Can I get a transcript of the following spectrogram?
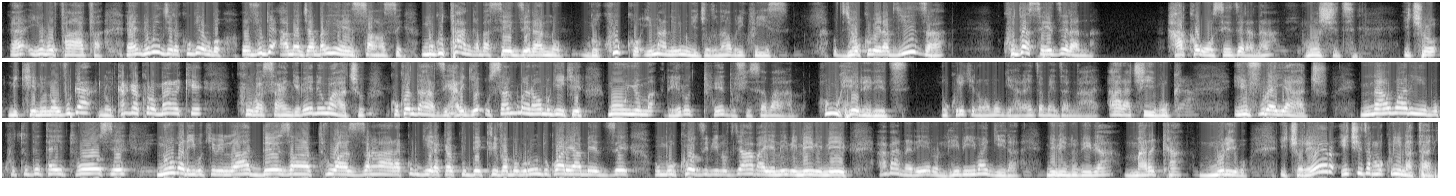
eh, y'ubupfapfa eh, niwinjire kugira ngo uvuge amajambo ari yensanse mu gutanga amasezerano ngo kuko imana iri mu ijoro nawe uri ku isi byo kubera byiza kudasezerana hako wosezerana ntushitse icyo ni ikintu navuga nutanga koromarike ku basange bene wacu kuko ndazi hari igihe usanga umwana wamubwikira mu nyuma rero twe dufise abana nk'umuhererezi ni ukuri ikintu wamubwiye haraheze amezi angahe aracibuka imfura yacu nawe aribuka utu twose n'ubaribuka ibintu ha deza tuwaza arakubwira akakudekiriva mu burundu uko yari yameze umukozi ibintu byabaye n'ibi n'ibi n'ibi abana rero ntibibagira ni ibintu biba marika muri bo icyo rero iciza nko kuri natali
